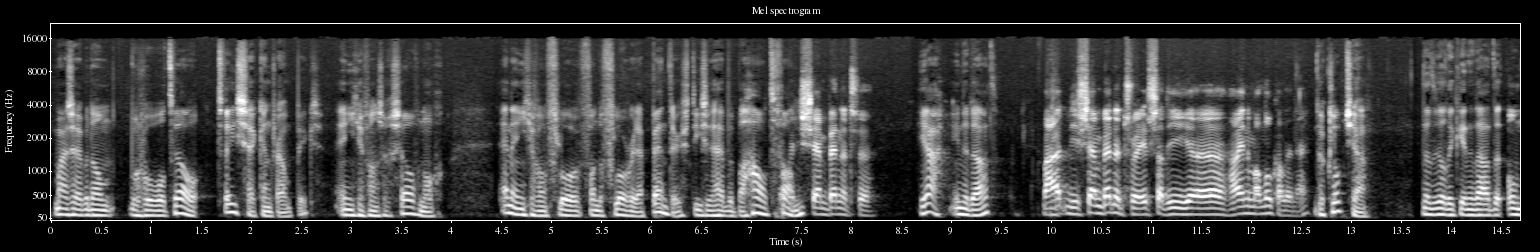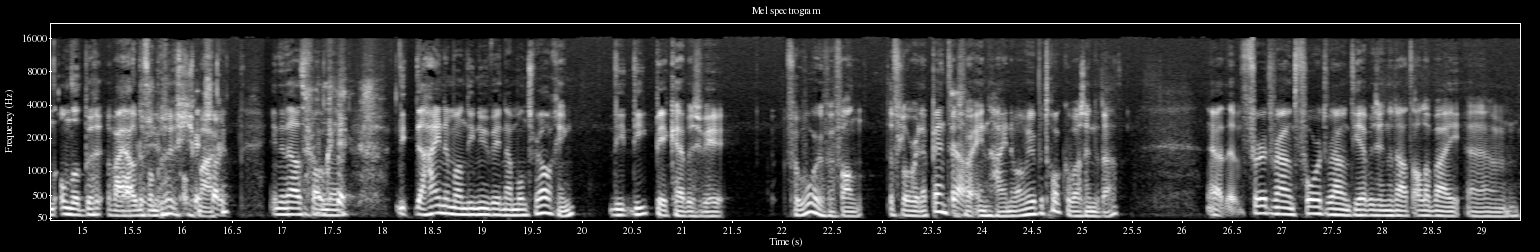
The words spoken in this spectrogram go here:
Maar ze hebben dan bijvoorbeeld wel twee second round picks. Eentje van zichzelf nog. En eentje van, Flor van de Florida Panthers, die ze hebben behaald van. Ja, Sam Bennett. Uh... Ja, inderdaad. Maar die Sam Bennett trade staat die uh, Heineman ook al in, hè? Dat klopt, ja. Dat wilde ik inderdaad, om, omdat wij houden van bruggetjes maken. Inderdaad, van okay. uh, die, de Heineman die nu weer naar Montreal ging, die, die pick hebben ze weer verworven van de Florida Panthers, waarin Heineman weer betrokken was, inderdaad. Ja, de third round, fourth round, die hebben ze inderdaad allebei um,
